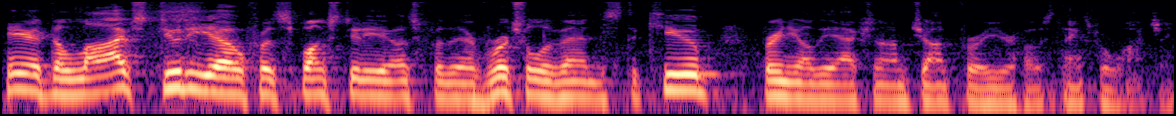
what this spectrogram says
here at the live studio for Splunk Studios for their virtual event. It's theCUBE, bringing you all the action. I'm John Furrier, your host. Thanks for watching.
